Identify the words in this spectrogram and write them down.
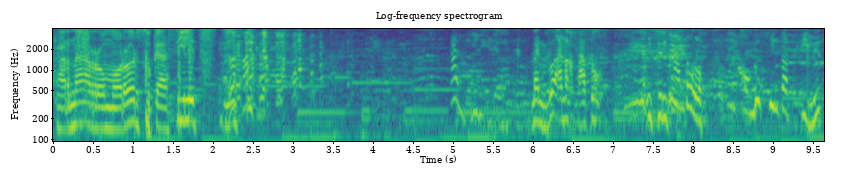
Karena Romoro suka silits. Men, gue anak satu, istri satu loh. Kok gue singkat silit?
